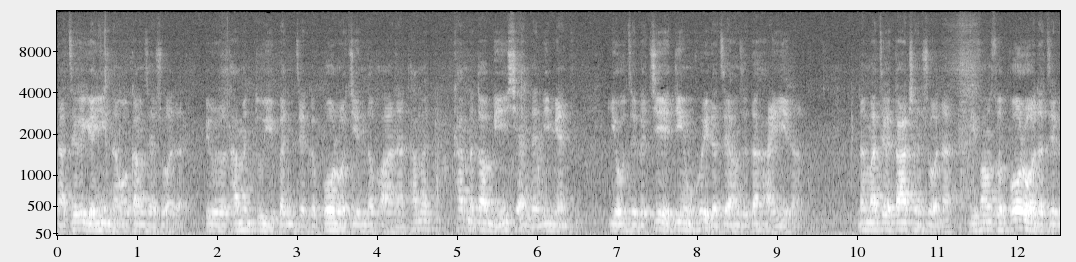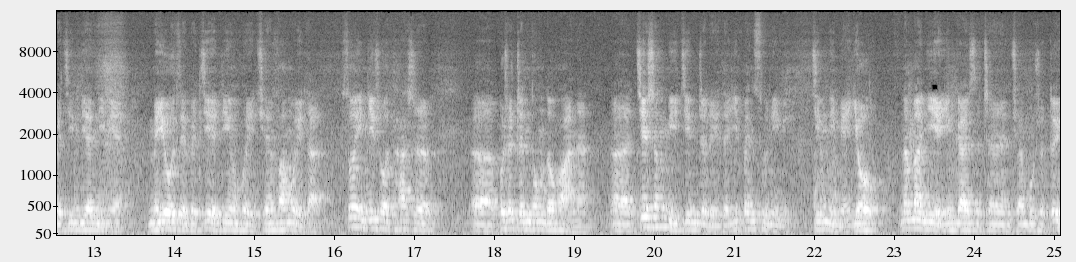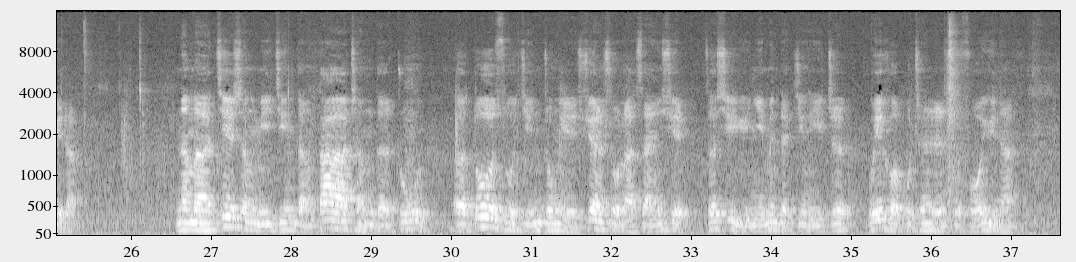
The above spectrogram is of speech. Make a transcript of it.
那这个原因呢，我刚才说的，比如说他们读一本这个《般若经》的话呢，他们看不到明显的里面有这个戒定慧的这样子的含义呢。那么这个大乘说呢，比方说般若的这个经典里面没有这个戒定慧全方位的，所以你说它是。呃，不是正统的话呢，呃，《戒生密经》之类的一本书里面经里面有，那么你也应该是承认全部是对的。那么《戒生密经》等大乘的中，呃，多数经中也宣说了三学，则系与你们的经一致，为何不承认是佛语呢？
